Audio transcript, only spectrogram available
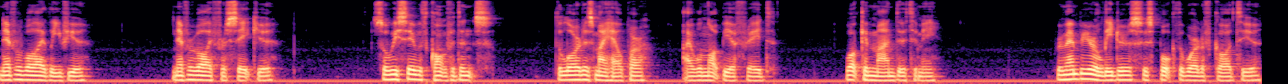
Never will I leave you, never will I forsake you. So we say with confidence, The Lord is my helper, I will not be afraid. What can man do to me? Remember your leaders who spoke the word of God to you.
